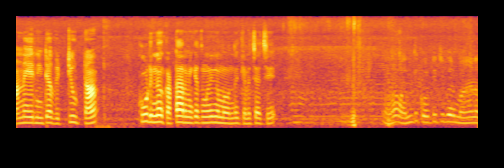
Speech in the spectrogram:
அண்ணன் ஏறி நீட்டாக வெட்டி விட்டான். கூடு இன்னும் கட்ட ஆரம்பிக்கிறதுக்கு முன்னாடி நம்ம வந்து கிளச்சாச்சு. வந்து கொட்டிச்சு பேர் மேலே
